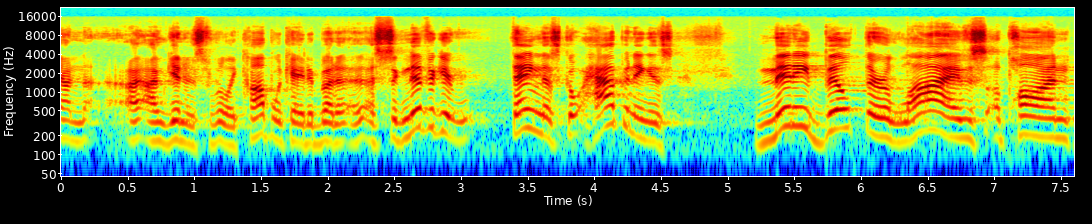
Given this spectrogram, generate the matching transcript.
and I, am getting it's really complicated, but a, a significant thing that's happening is many built their lives upon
